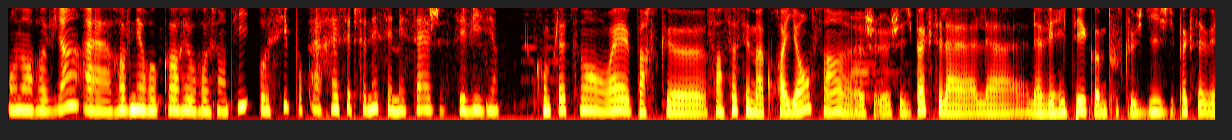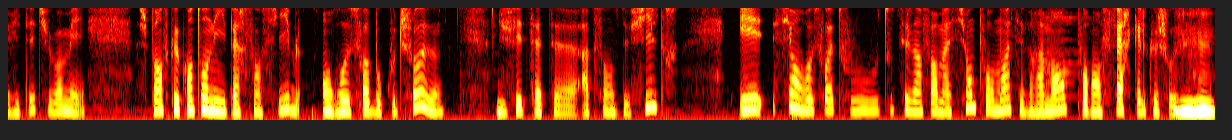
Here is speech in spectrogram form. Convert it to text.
on en revient à revenir au corps et au ressenti, aussi pour réceptionner ces messages, ces visions. Complètement, ouais, parce que, enfin, ça c'est ma croyance. Hein. Je ne dis pas que c'est la, la, la, vérité, comme tout ce que je dis, je dis pas que c'est la vérité, tu vois, mais je pense que quand on est hypersensible, on reçoit beaucoup de choses du fait de cette euh, absence de filtre. Et si on reçoit toutes ces informations, pour moi, c'est vraiment pour en faire quelque chose. Mhm.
